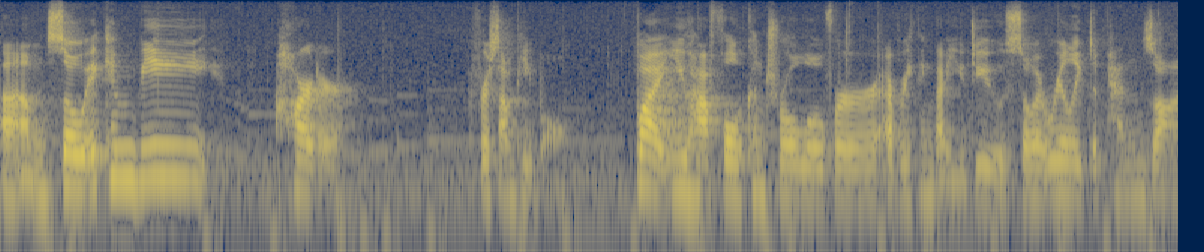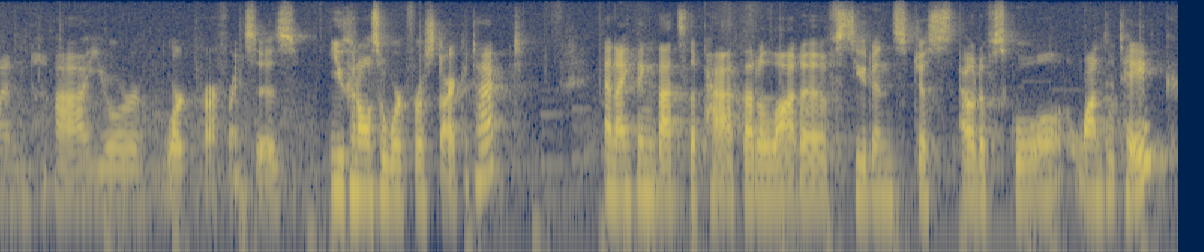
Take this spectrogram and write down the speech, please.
Um, so it can be harder for some people. But you have full control over everything that you do. So it really depends on uh, your work preferences. You can also work for a architect. And I think that's the path that a lot of students just out of school want to take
